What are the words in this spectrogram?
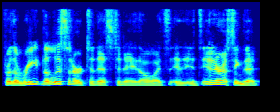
For the re- the listener to this today though, it's it, it's interesting that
